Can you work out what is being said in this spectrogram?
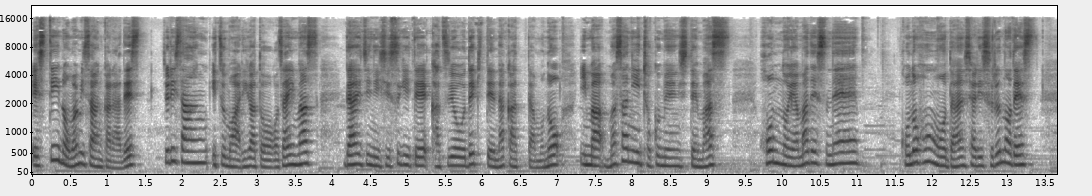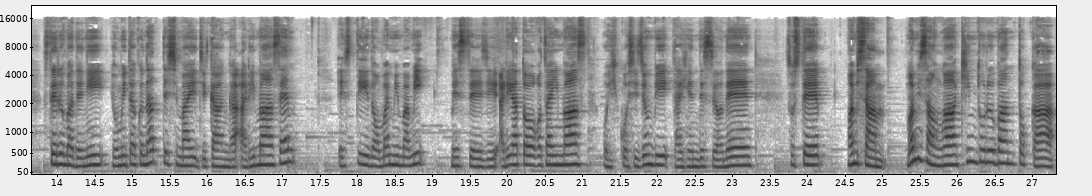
ST のまみさんからです。樹里さんいつもありがとうございます。大事にしすぎて活用できてなかったもの今まさに直面してます。本の山ですね。この本を断捨離するのです。捨てるまでに読みたくなってしまい時間がありません。ST のまみまみメッセージありがとうございます。お引越し準備大変ですよね。そしてまみさん。まみさんは Kindle 版とか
